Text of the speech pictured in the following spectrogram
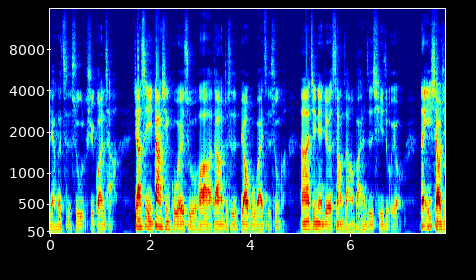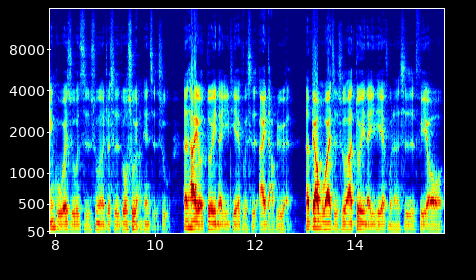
两个指数去观察。像是以大型股为主的话，当然就是标普百指数嘛，那它今年就是上涨了百分之七左右。那以小型股为主的指数呢，就是多数两千指数，那它有对应的 ETF 是 IWN。那标普百指数它对应的 ETF 呢是 VO，。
